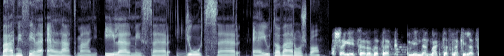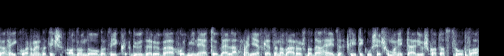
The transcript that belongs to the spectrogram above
Bármiféle ellátmány, élelmiszer, gyógyszer eljut a városba? A segélyszervezetek mindent megtesznek, illetve a helyi kormányzat is azon dolgozik gőzerővel, hogy minél több ellátmány érkezzen a városba, de a helyzet kritikus és humanitárius katasztrófa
